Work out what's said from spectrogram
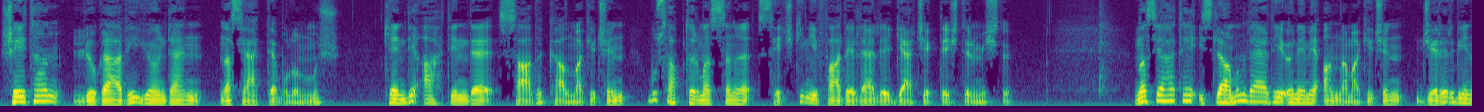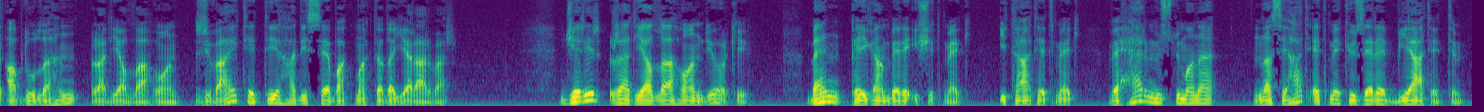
Şeytan lügavi yönden nasihatte bulunmuş, kendi ahdinde sadık kalmak için bu saptırmasını seçkin ifadelerle gerçekleştirmişti. Nasihate İslam'ın verdiği önemi anlamak için Cerir bin Abdullah'ın radıyallahu an rivayet ettiği hadise bakmakta da yarar var. Cerir radıyallahu an diyor ki, ben peygambere işitmek, itaat etmek ve her Müslümana nasihat etmek üzere biat ettim.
